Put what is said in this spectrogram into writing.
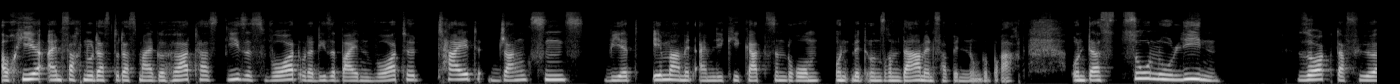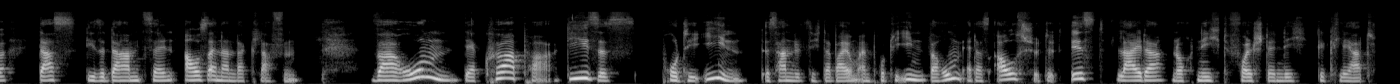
Auch hier einfach nur, dass du das mal gehört hast, dieses Wort oder diese beiden Worte Tight Junctions wird immer mit einem Leaky Gut Syndrom und mit unserem Darm in Verbindung gebracht. Und das Zonulin sorgt dafür, dass diese Darmzellen auseinanderklaffen. Warum der Körper dieses Protein, es handelt sich dabei um ein Protein, warum er das ausschüttet, ist leider noch nicht vollständig geklärt.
